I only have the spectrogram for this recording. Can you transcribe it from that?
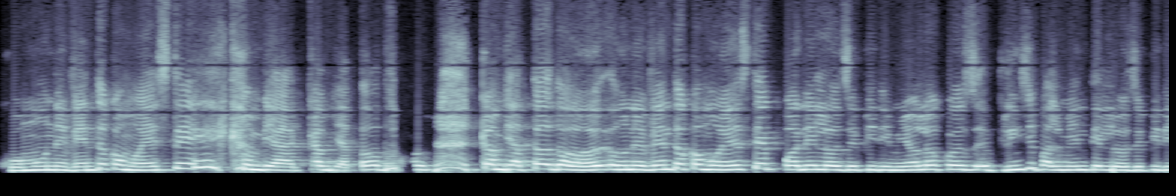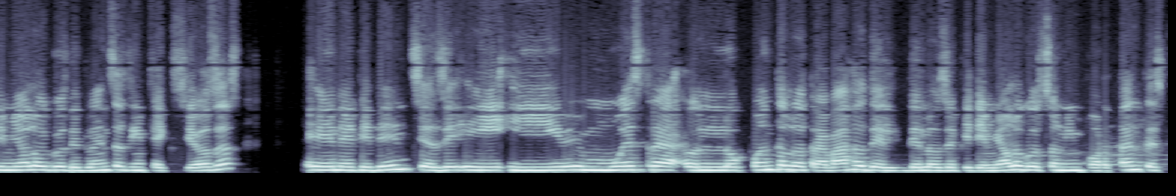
Como un evento como este cambia, cambia todo, cambia todo. Un evento como este pone los epidemiólogos, principalmente los epidemiólogos de doenças infecciosas, en evidencias y, muestra lo cuánto los trabajos de, de los epidemiólogos son importantes.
